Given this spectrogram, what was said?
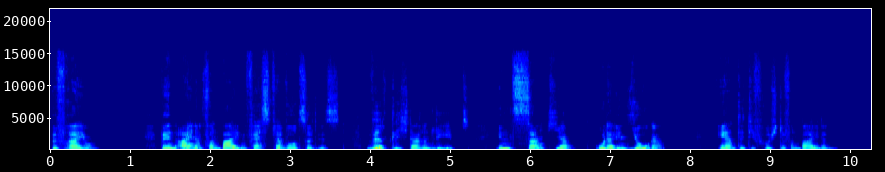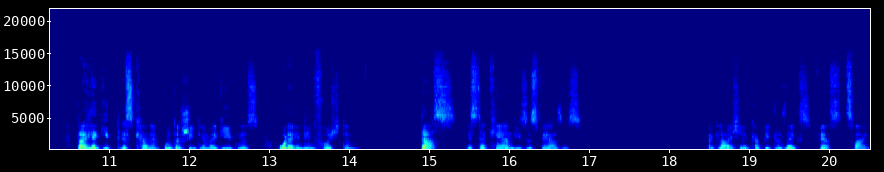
Befreiung. Wer in einem von beiden fest verwurzelt ist, wirklich darin lebt, in Sankhya oder in Yoga, erntet die Früchte von beiden. Daher gibt es keinen Unterschied im Ergebnis oder in den Früchten. Das ist der Kern dieses Verses. Vergleiche Kapitel 6, Vers 2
